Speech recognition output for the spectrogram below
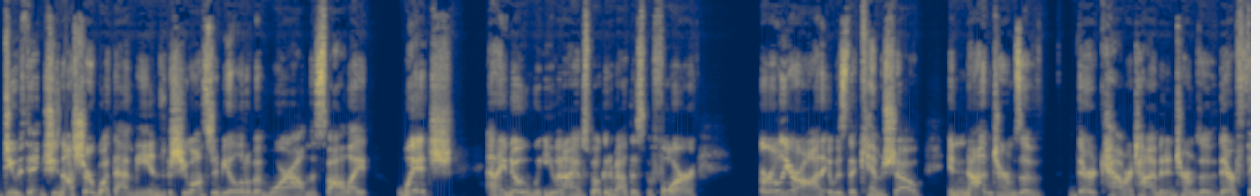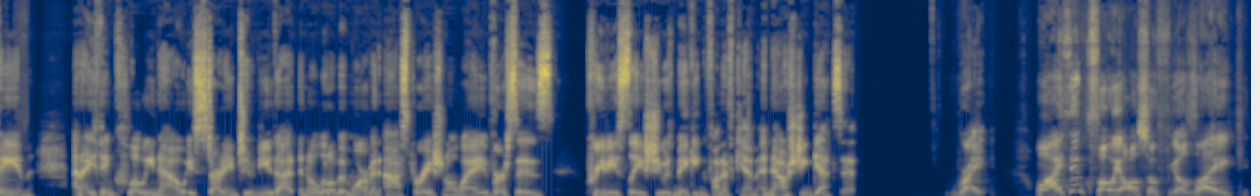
do things. She's not sure what that means, but she wants to be a little bit more out in the spotlight, which and I know you and I have spoken about this before. Earlier on, it was the Kim show, and not in terms of their camera time, but in terms of their fame. And I think Khloe now is starting to view that in a little bit more of an aspirational way versus previously she was making fun of Kim and now she gets it. Right. Well, I think Khloe also feels like,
